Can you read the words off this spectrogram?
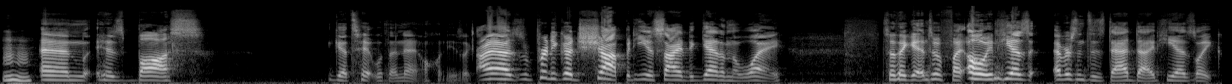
Mm-hmm. and his boss gets hit with a nail and he's like i had a pretty good shot but he decided to get in the way. So they get into a fight. Oh and he has ever since his dad died he has like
